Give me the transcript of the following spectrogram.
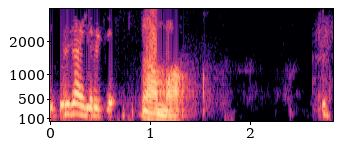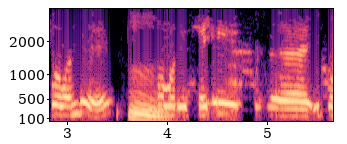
இப்படிதான் இருக்கு. ஆமா. இப்போ வந்து இப்போ ஒரு செயல் இப்போ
